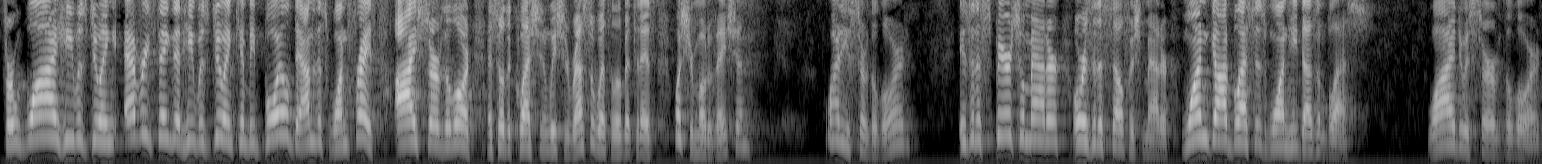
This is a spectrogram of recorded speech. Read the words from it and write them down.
for why he was doing everything that he was doing can be boiled down to this one phrase I serve the Lord. And so the question we should wrestle with a little bit today is what's your motivation? Why do you serve the Lord? Is it a spiritual matter or is it a selfish matter? One God blesses, one he doesn't bless. Why do we serve the Lord?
